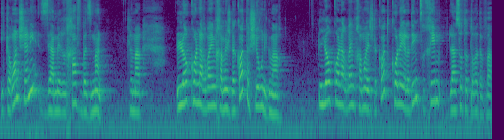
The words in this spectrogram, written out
עיקרון שני זה המרחב בזמן. כלומר, לא כל 45 דקות השיעור נגמר. לא כל 45 דקות כל הילדים צריכים לעשות אותו הדבר.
